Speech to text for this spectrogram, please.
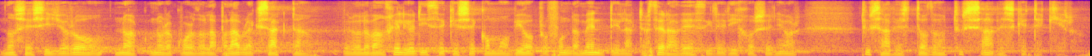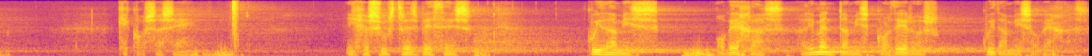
No sé si lloró, no, recuerdo la palabra exacta, pero el Evangelio dice que se conmovió profundamente la tercera vez y le dijo, Señor, tú sabes todo, tú sabes que te quiero. Qué cosas, ¿eh? Y Jesús tres veces, cuida mis ovejas, alimenta mis corderos, cuida mis ovejas.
